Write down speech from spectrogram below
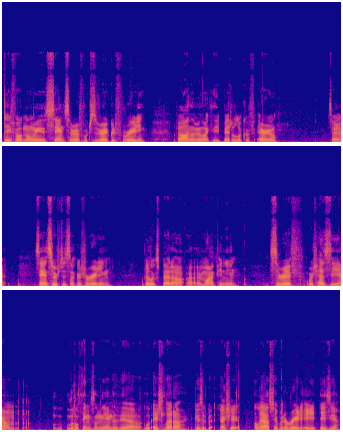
Default normally is sans serif, which is very good for reading, but I normally like the better look of Arial. So no, sans serif is not good for reading, but it looks better uh, in my opinion. Serif, which has the um little things on the end of the uh, each letter, gives it actually allows people to read e easier.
